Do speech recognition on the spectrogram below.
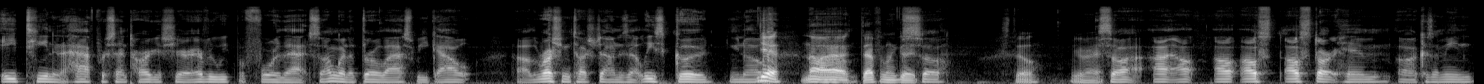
18.5% target share every week before that. So I'm going to throw last week out. Uh, the rushing touchdown is at least good, you know. Yeah, no, um, definitely good. So, still, you're right. So I, I I'll I'll I'll start him because uh, I mean,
